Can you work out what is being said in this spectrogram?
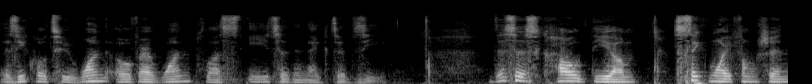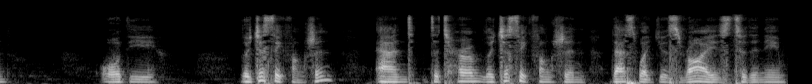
is equal to 1 over 1 plus e to the negative z. This is called the um, sigmoid function or the logistic function. And the term logistic function, that's what gives rise to the name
